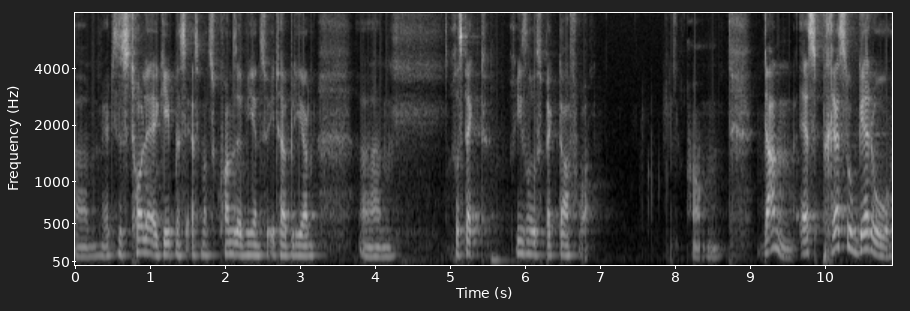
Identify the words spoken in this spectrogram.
ähm, ja, dieses tolle Ergebnis erstmal zu konservieren, zu etablieren. Ähm, Respekt, Riesenrespekt davor. Ähm, dann Espresso Ghetto,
